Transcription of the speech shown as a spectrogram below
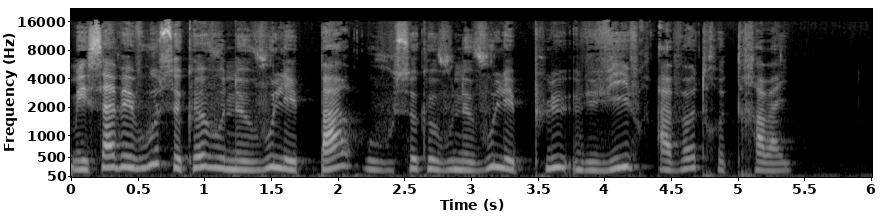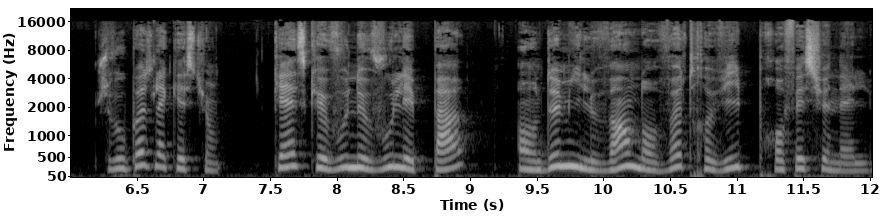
mais savez-vous ce que vous ne voulez pas ou ce que vous ne voulez plus vivre à votre travail? Je vous pose la question. Qu'est-ce que vous ne voulez pas en 2020 dans votre vie professionnelle?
